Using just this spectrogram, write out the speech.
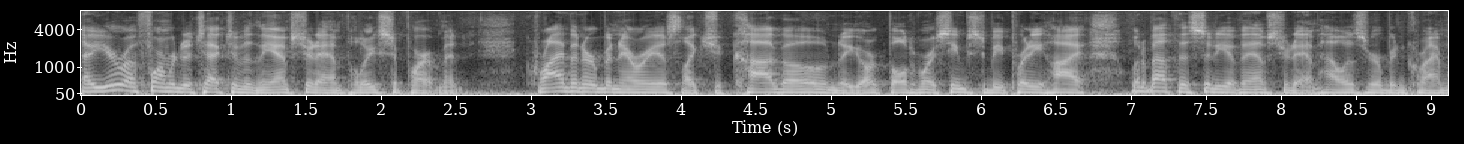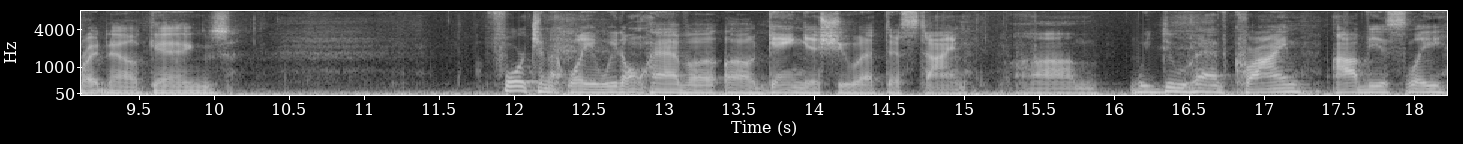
Now, you're a former detective in the Amsterdam Police Department. Crime in urban areas like Chicago, New York, Baltimore seems to be pretty high. What about the city of Amsterdam? How is urban crime right now? Gangs? Fortunately, we don't have a, a gang issue at this time. Um, we do have crime, obviously.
